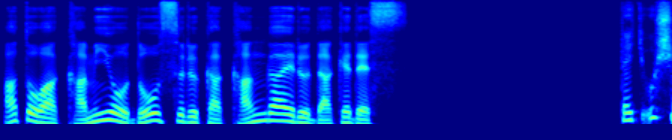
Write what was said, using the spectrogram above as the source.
あとは紙をどうするか考えるだけです。Teď už.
